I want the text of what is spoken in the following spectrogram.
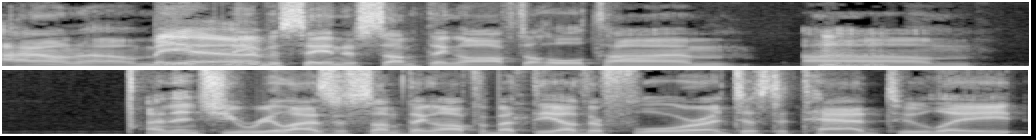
I don't know. Maybe Yeah. maybe saying there's something off the whole time. Um, and then she realized there's something off about the other floor uh, just a tad too late.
